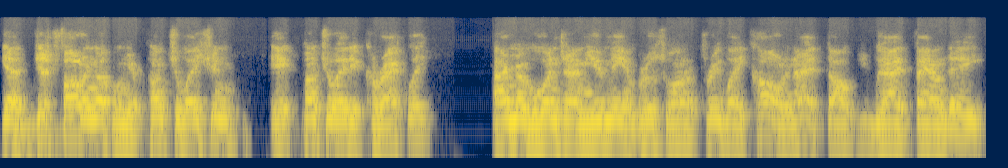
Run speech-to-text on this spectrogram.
Yeah, just following up on your punctuation, it punctuated correctly. I remember one time you, me and Bruce were on a three-way call and I had thought we had found a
